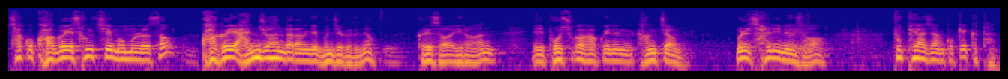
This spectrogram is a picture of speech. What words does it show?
자꾸 과거의 성취에 머물러서 과거에 안주한다라는 게 문제거든요. 그래서 이러한 이 보수가 갖고 있는 강점을 살리면서 부패하지 않고 깨끗한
